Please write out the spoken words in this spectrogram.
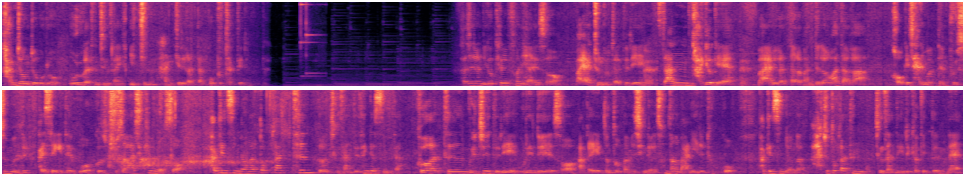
감정적으로 우울 같은 증상이 있지는 않기를 갖다 꼭 부탁드립니다. 사실은 미국 캘리포니아에서 마약 중독자들이 네. 싼 가격에 네. 마약을 갖다가 만들려고 하다가 거기에 잘못된 불순물들이 발생이 되고 그것을 주사시킴으로써 파킨슨병과 똑같은 그런 증상들이 생겼습니다. 그와 같은 물질들이 우리 뇌에서 아까 얘기했던 도파민 신경에 손상을 많이 일으켰고 파킨슨병과 아주 똑같은 증상들을 일으켰기 때문에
